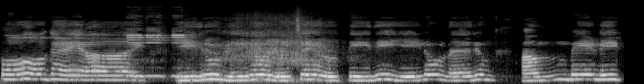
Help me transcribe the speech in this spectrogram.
പോകയായി. ഇരുളിലൊരു ചെറുതിരിയിലുണരും അമ്പിളിക്കതിരാകണേ.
